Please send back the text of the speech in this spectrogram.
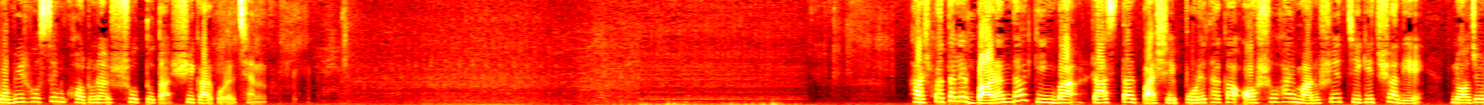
কবির হোসেন ঘটনার সত্যতা স্বীকার করেছেন। হাসপাতালের বারান্দা কিংবা রাস্তার পাশে পড়ে থাকা অসহায় মানুষের চিকিৎসা দিয়ে নজর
